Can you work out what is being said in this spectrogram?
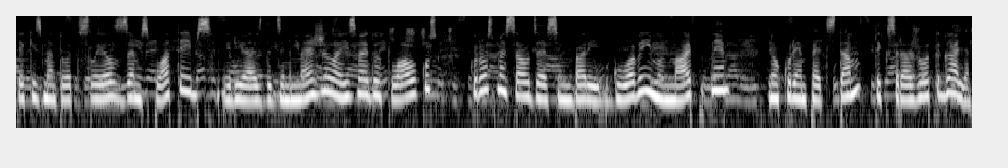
Tiek izmantotas lielas zemes platības, ir jāizdedzina meži, lai izveidotu laukus, kuros mēs audzēsim barību govīm un mājputniem, no kuriem pēc tam tiks ražota gaļa.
